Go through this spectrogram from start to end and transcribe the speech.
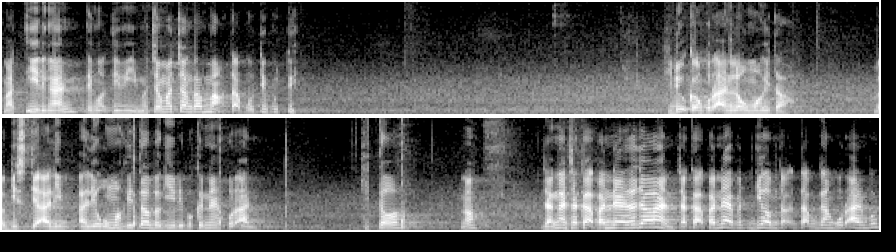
Mati dengan tengok TV. Macam-macam gamak tak putih-putih. Hidupkan Quran dalam rumah kita. Bagi setiap ahli, ahli rumah kita bagi dia perkenal Quran. Kita no? jangan cakap pandai saja kan? Cakap pandai diam tak tak pegang Quran pun.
